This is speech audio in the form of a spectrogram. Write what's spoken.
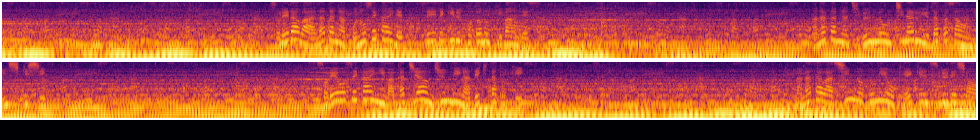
それらはあなたがこの世界で達成できることの基盤です。あなたが自分の内なる豊かさを認識しそれを世界に分かち合う準備ができた時たは真の富を経験するでしょう。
